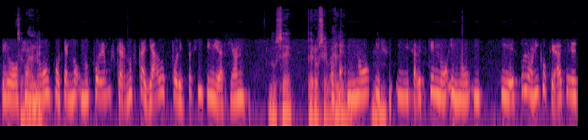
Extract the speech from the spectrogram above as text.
Pero, o Se sea, vale. no, o sea, no, no podemos quedarnos callados por estas intimidaciones. No sé, pero se O vale. sea, ¿no? y, y sabes que no, y no, y, y esto lo único que hace es,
